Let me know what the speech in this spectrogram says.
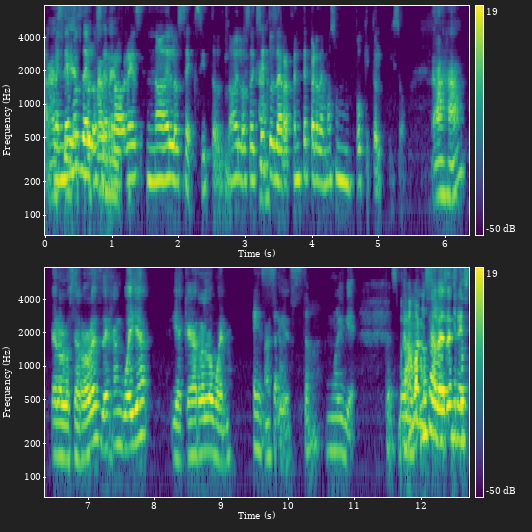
Aprendemos de los errores, no de los éxitos, ¿no? De los éxitos de repente perdemos un poquito el piso. Ajá, pero los errores dejan huella y hay que agarrar lo bueno. Exacto. Así es. Muy bien. Pues bueno, vamos a, ver estos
